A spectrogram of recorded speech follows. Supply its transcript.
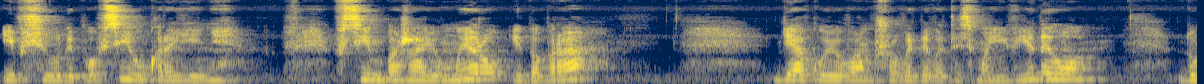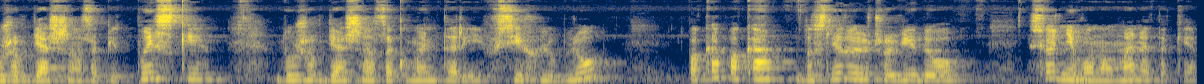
і всюди, по всій Україні. Всім бажаю миру і добра. Дякую вам, що ви дивитесь мої відео. Дуже вдячна за підписки, дуже вдячна за коментарі. Всіх люблю. Пока-пока. До слідуючого відео. Сьогодні воно у мене таке.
